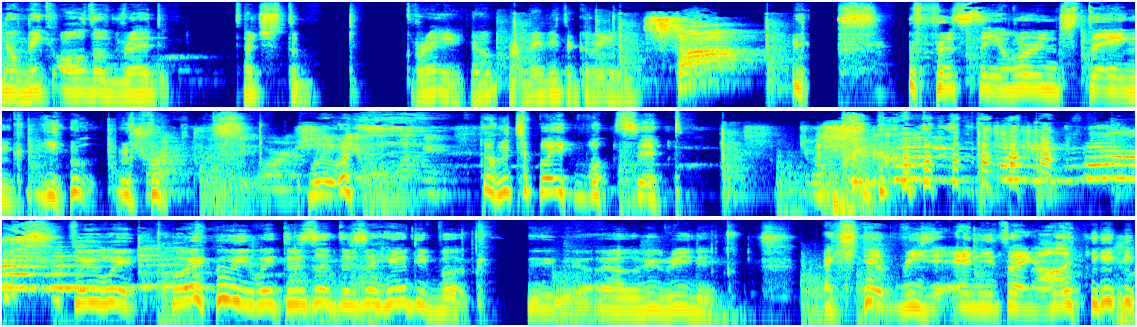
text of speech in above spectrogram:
No, make all the red touch the gray, no? Or maybe the green. Stop! Press the orange thing. You. Try to press the orange thing. It won't let me. Which way was it? Oh my god, you fucking moron! Wait, wait, wait, wait, wait. There's a there's a handy book. Uh, let me read it. I can't read anything on here.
